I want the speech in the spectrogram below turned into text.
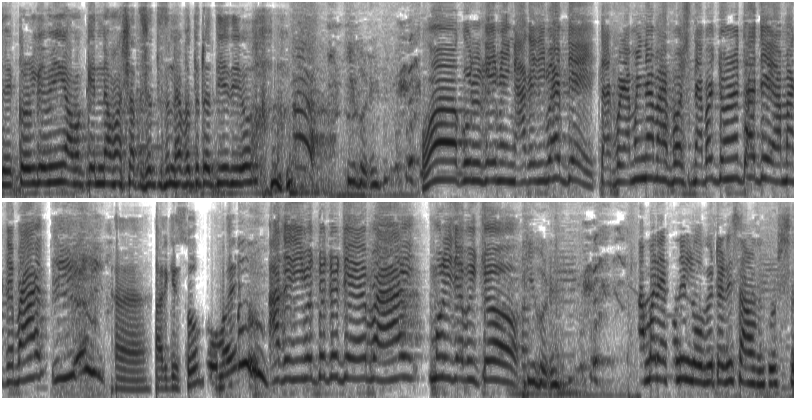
যে ক্রোল গেমিং আমাকে আমার সাথে সাথে স্নাইপার দুটো দিয়ে দিও ও কুল গেমিং আগে রিভাইভ দে তারপর আমি জনতা দে আমাকে ভাই হ্যাঁ আর কিছু ও ভাই আগে রিভাইভ তো দে ভাই মরে যাবি তো আমার এখনই লো ব্যাটারি সাউন্ড করছে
